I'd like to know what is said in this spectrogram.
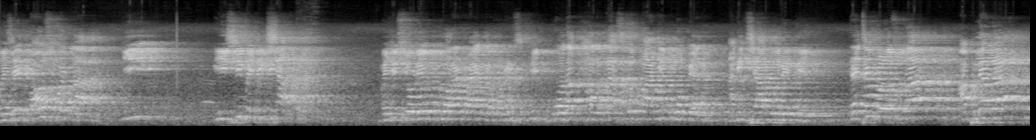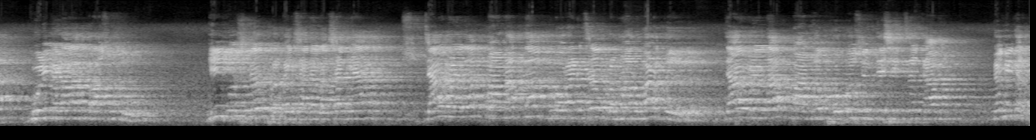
म्हणजे पाऊस पडला की इसी म्हणजे क्षार म्हणजे सोडियम क्लोराईड बायकार्बोनेट्स की गोदात हलका असतं पाणी कोप्यात आणि क्षार वर येते. त्याच्यामुळे सुद्धा आपल्याला गोळी घडायला त्रास होतो. ही गोष्ट प्रकर्षाने लक्षात घ्या. ज्या वेळेला पाण्यातला क्लोराईडचं प्रमाण वाढतं त्या वेळेला पानं फोटोसिंथेसिसचं काम कमी करतं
